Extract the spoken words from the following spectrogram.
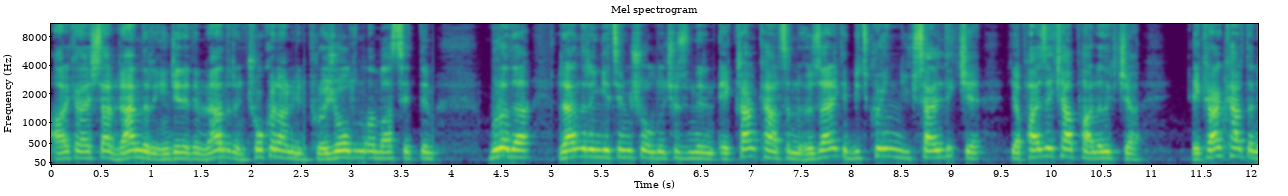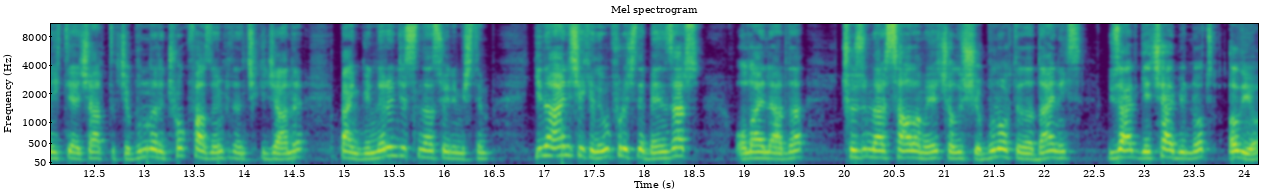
arkadaşlar Render'ı inceledim. Render'ın çok önemli bir proje olduğundan bahsettim. Burada Render'ın getirmiş olduğu çözümlerin ekran kartının özellikle Bitcoin yükseldikçe, yapay zeka parladıkça, ekran kartlarına ihtiyaç arttıkça bunların çok fazla ön plana çıkacağını ben günler öncesinden söylemiştim. Yine aynı şekilde bu projede benzer olaylarda çözümler sağlamaya çalışıyor. Bu noktada Dynex güzel geçer bir not alıyor.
